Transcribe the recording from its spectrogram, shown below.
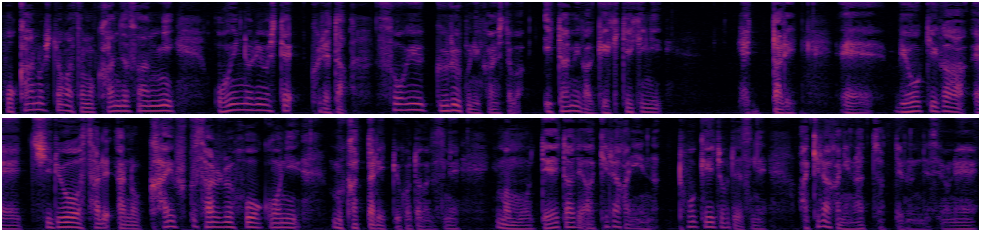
他の人がその患者さんにお祈りをしてくれたそういうグループに関しては痛みが劇的に減ったりえー、病気が、えー、治療されあの回復される方向に向かったりということがですね今もうデータで明らかに統計上でですね明らかになっちゃってるんですよね。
